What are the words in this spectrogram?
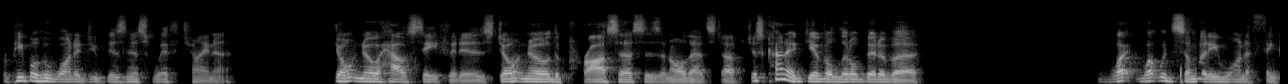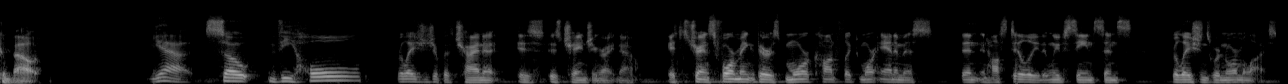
for people who want to do business with China, don't know how safe it is, don't know the processes and all that stuff, just kind of give a little bit of a what what would somebody want to think about yeah. So the whole relationship with China is is changing right now. It's transforming. There's more conflict, more animus than in hostility than we've seen since relations were normalized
